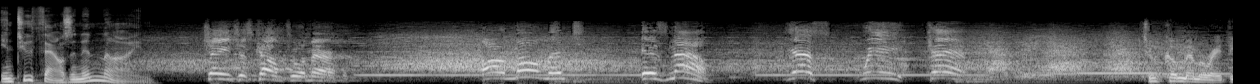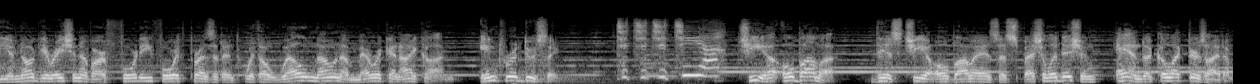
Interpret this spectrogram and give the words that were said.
in 2009. Change has come to America. Our moment is now. Yes, we can. To commemorate the inauguration of our 44th president with a well known American icon, introducing Chia. Chia Obama. This Chia Obama is a special edition and a collector's item.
